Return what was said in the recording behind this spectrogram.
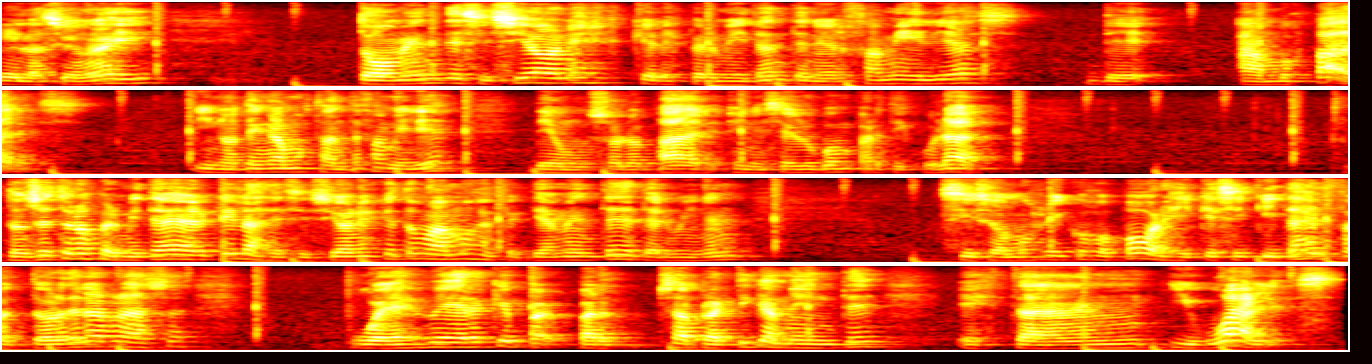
relación ahí, tomen decisiones que les permitan tener familias de ambos padres y no tengamos tantas familias de un solo padre en ese grupo en particular. Entonces esto nos permite ver que las decisiones que tomamos efectivamente determinan si somos ricos o pobres y que si quitas el factor de la raza, puedes ver que prácticamente están iguales.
